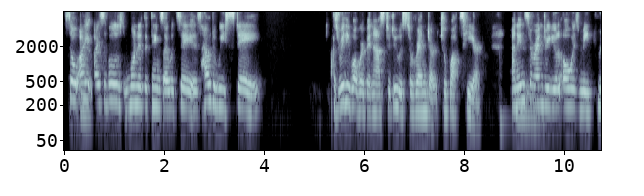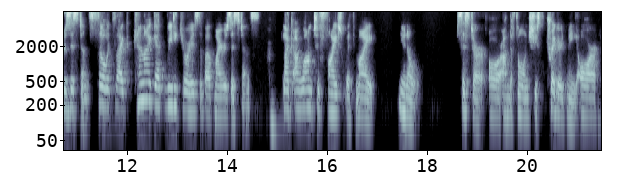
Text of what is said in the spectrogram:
So I, I suppose one of the things I would say is, how do we stay? Because really, what we're being asked to do is surrender to what's here. And in Mhm. surrender, you'll always meet resistance. So it's like, can I get really curious about my resistance? Like, I want to fight with my, you know, sister or on the phone, she's triggered me, or,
